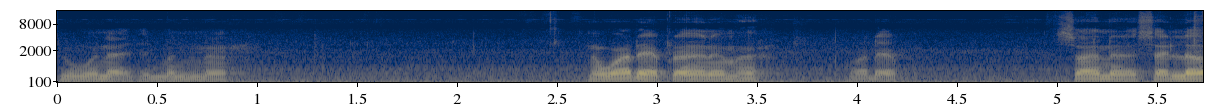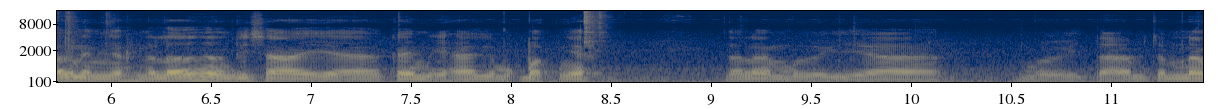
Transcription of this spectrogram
Chuông cái này thì mình à, nó quá đẹp rồi anh em ha. Quá đẹp. Size này là size lớn anh em nha. Nó lớn hơn cái size à, cây 12 một bậc nha. Đó là 10 18.5 à,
